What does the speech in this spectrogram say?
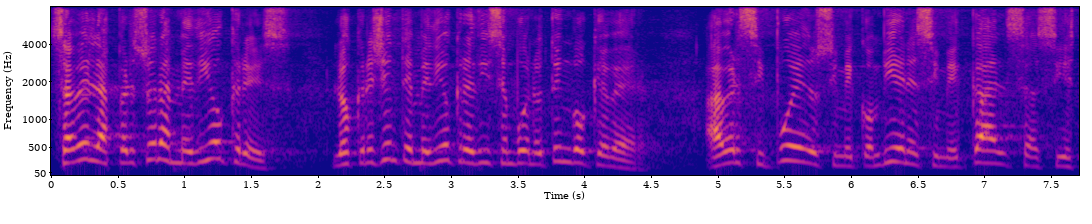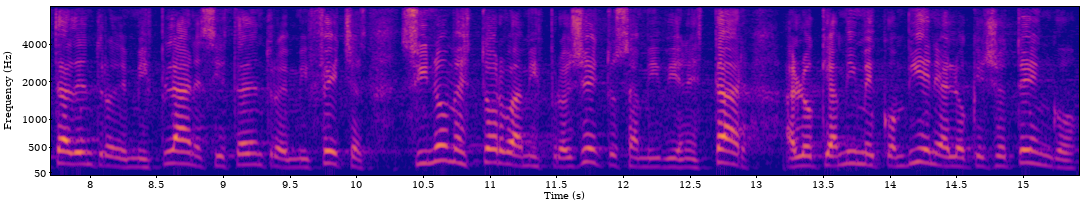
¿Sabes? Las personas mediocres, los creyentes mediocres dicen, bueno, tengo que ver, a ver si puedo, si me conviene, si me calza, si está dentro de mis planes, si está dentro de mis fechas, si no me estorba a mis proyectos, a mi bienestar, a lo que a mí me conviene, a lo que yo tengo.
